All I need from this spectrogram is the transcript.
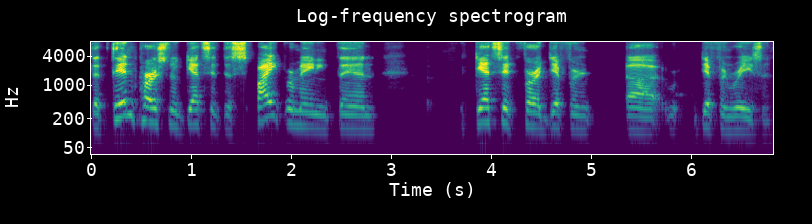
the thin person who gets it despite remaining thin gets it for a different uh, different reason.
